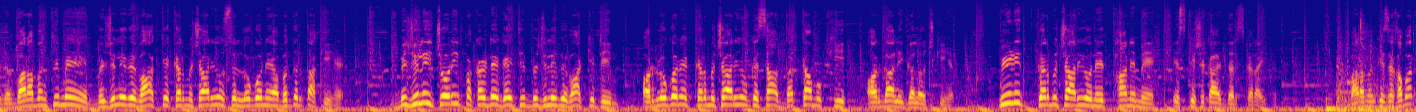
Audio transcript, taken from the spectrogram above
इधर बाराबंकी में बिजली विभाग के कर्मचारियों से लोगों ने अभद्रता की है। बिजली चोरी पकड़ने गई थी बिजली विभाग की टीम और लोगों ने कर्मचारियों के साथ धक्का मुक्की और गाली गलौज की है। पीड़ित कर्मचारियों ने थाने में इसकी शिकायत दर्ज कराई है। बाराबंकी से खबर,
